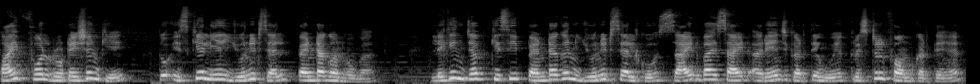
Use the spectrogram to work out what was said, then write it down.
फाइव फोल्ड रोटेशन की तो इसके लिए यूनिट सेल पेंटागन होगा। लेकिन जब किसी पेंटागन यूनिट सेल को साइड बाय साइड अरेंज करते हुए क्रिस्टल फॉर्म करते हैं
